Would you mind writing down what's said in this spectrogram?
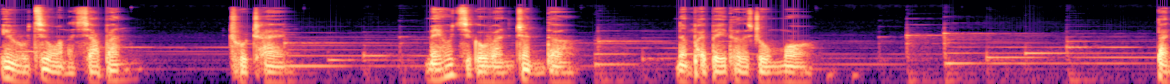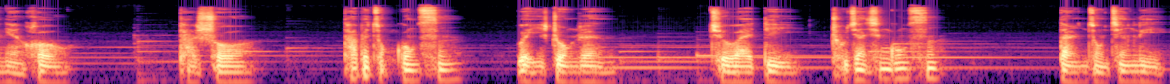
一如既往的加班、出差，没有几个完整的能陪贝特的周末。半年后，他说他被总公司委以重任，去外地筹建新公司，担任总经理，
